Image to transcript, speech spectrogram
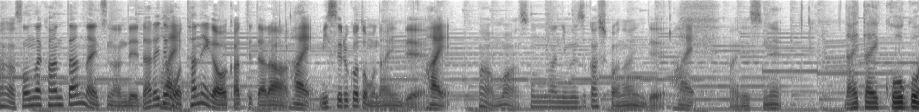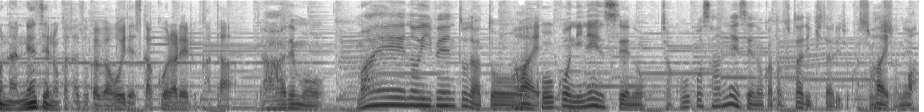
あなんかそんな簡単なやつなんで誰でもはい。種が分かってたら、はい。ミスることもないんで、はい。まあまあそんなに難しくはないんではい。あれですね大体高校何年生の方とかが多いですか？来られる方。いやーでも前のイベントだと、はい。高校2年生のじゃあ高校3年生の方2人来たりとかしましたね、はい、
